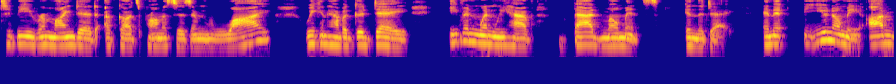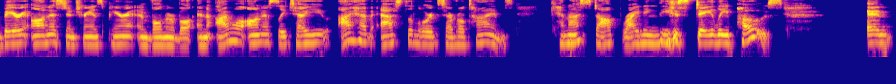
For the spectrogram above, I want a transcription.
to be reminded of God's promises and why we can have a good day even when we have bad moments in the day. And it you know me, I'm very honest and transparent and vulnerable. And I will honestly tell you, I have asked the Lord several times, can I stop writing these daily posts? And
